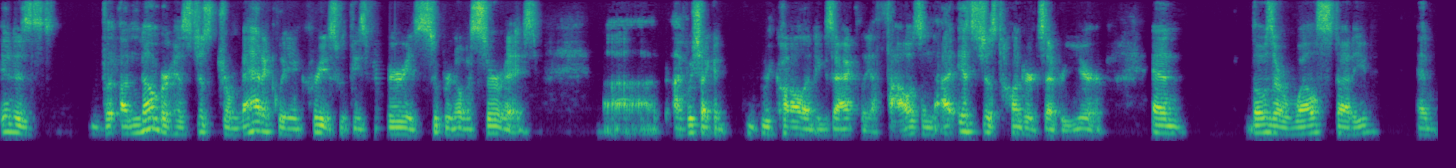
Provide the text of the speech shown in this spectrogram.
it is the a number has just dramatically increased with these various supernova surveys. Uh, I wish I could recall it exactly. A thousand. It's just hundreds every year, and those are well studied. And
